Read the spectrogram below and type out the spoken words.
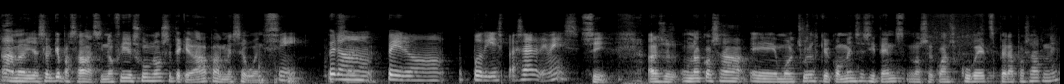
Ah, no, ja sé el que passava. Si no feies uno, se te quedava pel mes següent. Sí, però, Exacte. però podies passar de més. Sí. Aleshores, una cosa eh, molt xula és que comences i tens no sé quants cubets per a posar-ne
